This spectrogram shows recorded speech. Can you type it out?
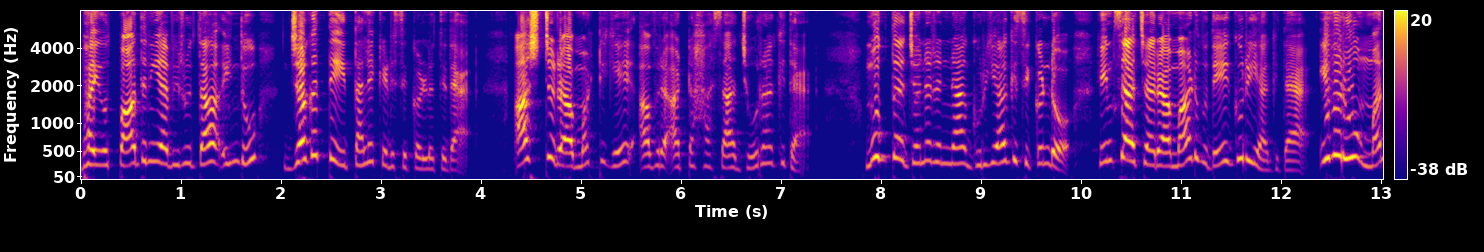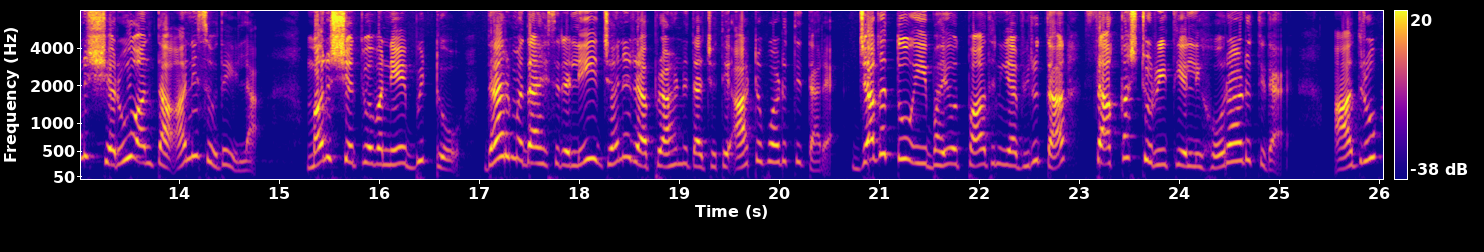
ಭಯೋತ್ಪಾದನೆಯ ವಿರುದ್ಧ ಇಂದು ಜಗತ್ತೇ ತಲೆ ಕೆಡಿಸಿಕೊಳ್ಳುತ್ತಿದೆ ಅಷ್ಟರ ಮಟ್ಟಿಗೆ ಅವರ ಅಟ್ಟಹಾಸ ಜೋರಾಗಿದೆ. ಮುಗ್ಧ ಜನರನ್ನ ಗುರಿಯಾಗಿಸಿಕೊಂಡು ಹಿಂಸಾಚಾರ ಮಾಡುವುದೇ ಗುರಿಯಾಗಿದೆ. ಇವರು ಮನುಷ್ಯರು ಅಂತ ಅನಿಸೋದೇ ಇಲ್ಲ. ಮನುಷ್ಯತ್ವವನ್ನೇ ಬಿಟ್ಟು ಧರ್ಮದ ಹೆಸರಲ್ಲಿ ಜನರ ಪ್ರಾಣದ ಜೊತೆ ಆಟವಾಡುತ್ತಿದ್ದಾರೆ. ಜಗತ್ತು ಈ ಭಯೋತ್ಪಾದನೆಯ ವಿರುದ್ಧ ಸಾಕಷ್ಟು ರೀತಿಯಲ್ಲಿ ಹೋರಾಡುತ್ತಿದೆ. ಆದರೂ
